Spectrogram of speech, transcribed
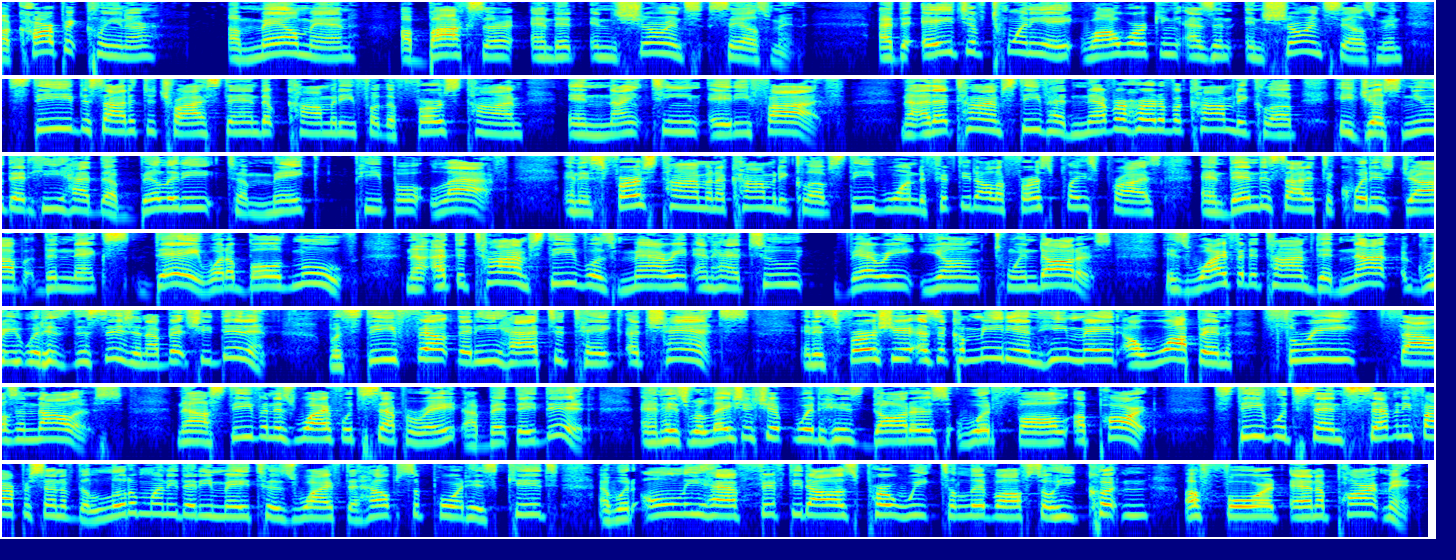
a carpet cleaner, a mailman, a boxer, and an insurance salesman. At the age of 28, while working as an insurance salesman, Steve decided to try stand up comedy for the first time in 1985. Now, at that time, Steve had never heard of a comedy club. He just knew that he had the ability to make people laugh. In his first time in a comedy club, Steve won the $50 first place prize and then decided to quit his job the next day. What a bold move. Now, at the time, Steve was married and had two very young twin daughters. His wife at the time did not agree with his decision. I bet she didn't. But Steve felt that he had to take a chance. In his first year as a comedian, he made a whopping $3,000. Now, Steve and his wife would separate. I bet they did and his relationship with his daughters would fall apart. Steve would send 75% of the little money that he made to his wife to help support his kids and would only have $50 per week to live off, so he couldn't afford an apartment.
